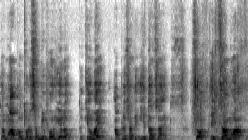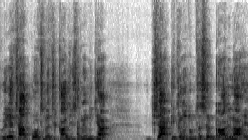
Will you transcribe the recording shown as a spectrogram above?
त्यामुळं आपण थोडंसं बिफोर गेलं तर केव्हाही आपल्यासाठी हिताचं आहे. सो एक्झामवर वेळेच्या आत पोहोचण्याची काळजी सगळ्यांनी घ्या. ज्या ठिकाणी तुमचं सेंटर आलेलं आहे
